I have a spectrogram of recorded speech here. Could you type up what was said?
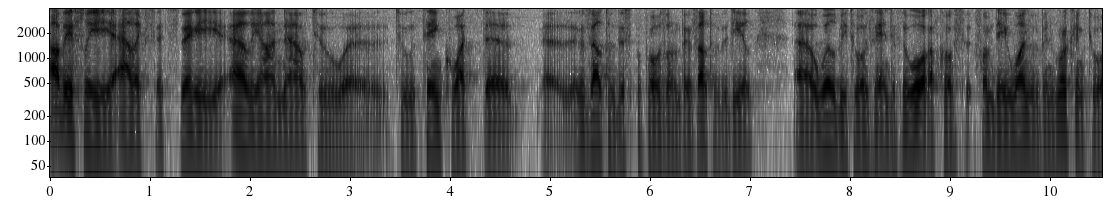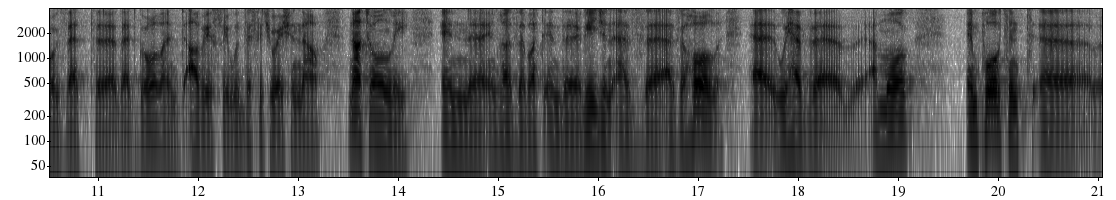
Obviously, Alex, it's very early on now to, uh, to think what the, uh, result of this proposal and the result of the deal uh, will be towards the end of the war. Of course, from day one, we've been working towards that, uh, that goal. And obviously, with the situation now, not only in, uh, in Gaza, but in the region as, uh, as a whole, we have a more important uh,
